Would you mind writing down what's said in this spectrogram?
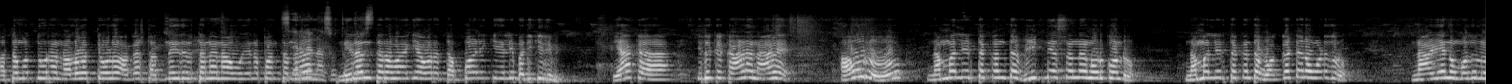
ಹತ್ತೊಂಬತ್ತು ನೂರ ನಲವತ್ತೇಳು ಆಗಸ್ಟ್ ಹದಿನೈದರ ತನಕ ನಾವು ಏನಪ್ಪ ಅಂತಂದ್ರೆ ನಿರಂತರವಾಗಿ ಅವರ ದಬ್ಬಾಳಿಕೆಯಲ್ಲಿ ಬದುಕಿದೀವಿ. ಯಾಕ? ಇದಕ್ಕೆ ಕಾರಣ ನಾವೇ. ಅವರು ನಮ್ಮಲ್ಲಿರ್ತಕ್ಕಂಥ ವೀಕ್ನೆಸ್ಸನ್ನು ನೋಡಿಕೊಂಡ್ರು. ನಮ್ಮಲ್ಲಿರ್ತಕ್ಕಂಥ ಒಗ್ಗಟ್ಟನ್ನು ಹೊಡೆದ್ರು ನಾವೇನು ಮೊದಲು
